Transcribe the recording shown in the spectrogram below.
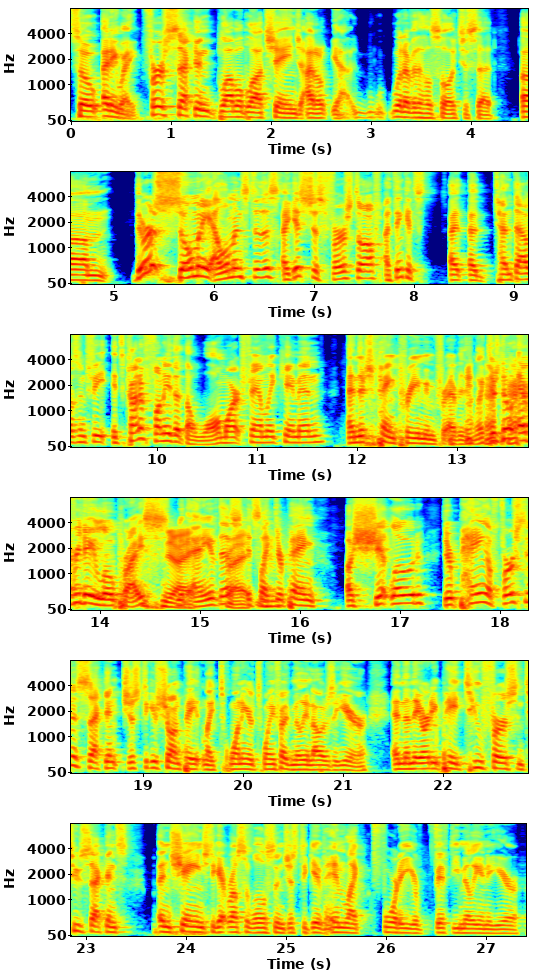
So anyway, first, second, blah, blah, blah, change. I don't, yeah, whatever the hell Solak just said. Um, there are so many elements to this. I guess just first off, I think it's at, at 10,000 feet. It's kind of funny that the Walmart family came in and they're just paying premium for everything. Like there's no everyday low price with any of this. right. It's like they're paying a shitload. They're paying a first and a second just to give Sean Payton like 20 or 25 million dollars a year. And then they already paid two firsts and two seconds and change to get Russell Wilson just to give him like 40 or 50 million a year.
